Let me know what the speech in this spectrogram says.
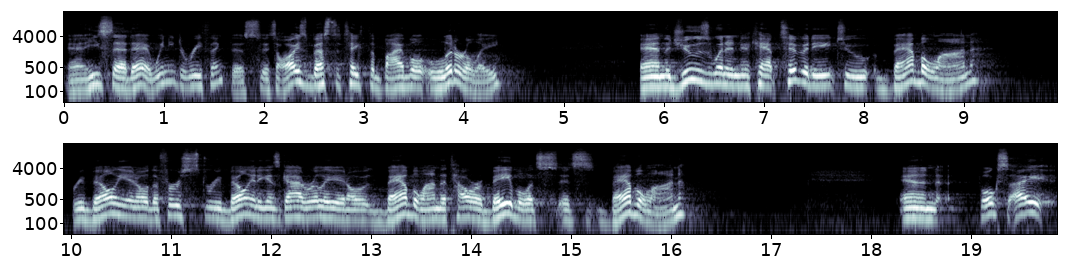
And he said, hey, we need to rethink this. It's always best to take the Bible literally. And the Jews went into captivity to Babylon rebellion, you know, the first rebellion against God really, you know, was Babylon, the Tower of Babel. It's, it's Babylon. And folks, I,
